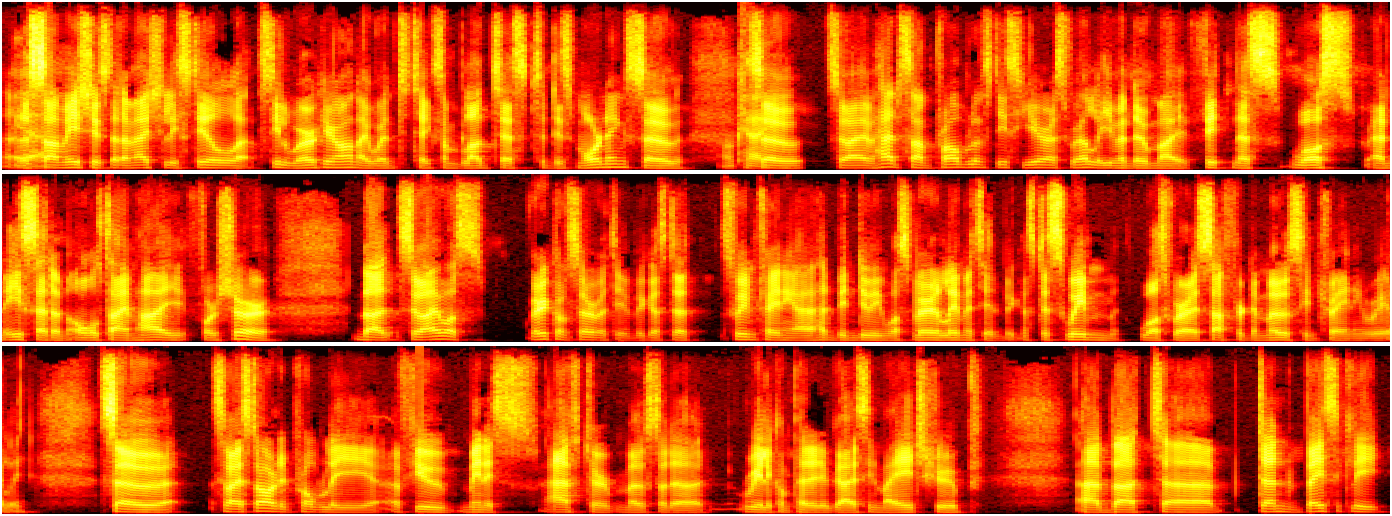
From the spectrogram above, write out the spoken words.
Uh, yeah. Some issues that I'm actually still still working on. I went to take some blood tests this morning, so okay. so so I've had some problems this year as well. Even though my fitness was and is at an all-time high for sure, but so I was very conservative because the swim training I had been doing was very limited because the swim was where I suffered the most in training really. So so I started probably a few minutes after most of the really competitive guys in my age group. Uh, but uh, then basically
